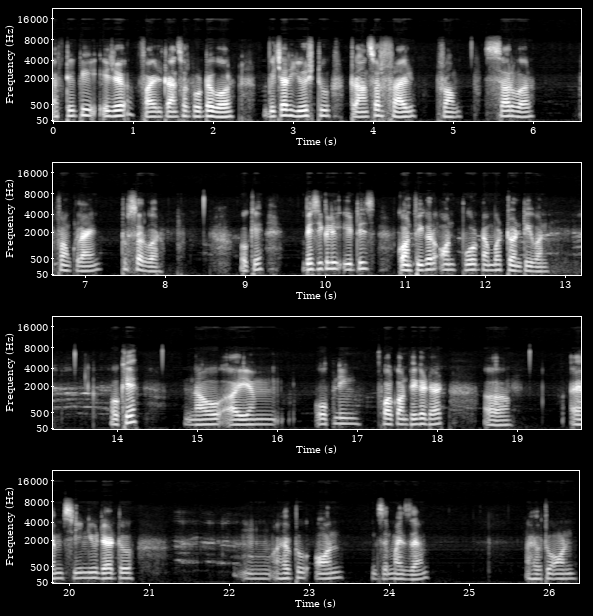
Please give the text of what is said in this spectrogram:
FTP is a file transfer protocol which are used to transfer file from server from client to server. Okay, basically it is configured on port number 21. Okay, now I am opening for configure that. Uh, I am seeing you that uh, um, I have to on my XAMPP I have to on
